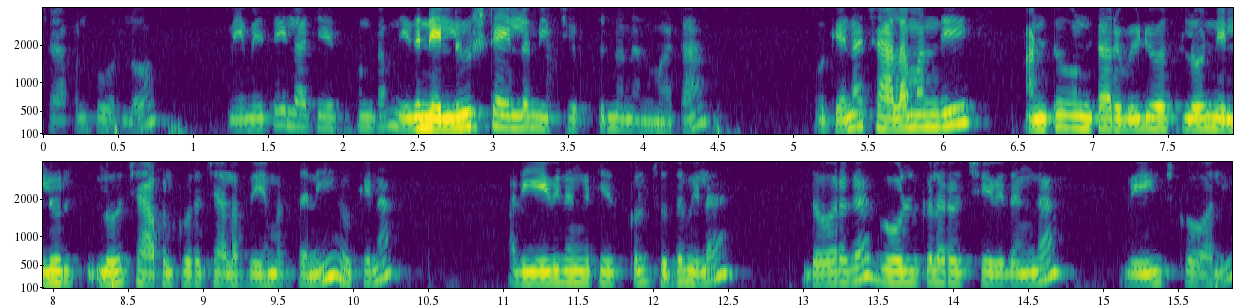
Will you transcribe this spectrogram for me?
చేపల కూరలో. మేమైతే ఇలా చేసుకుంటాం. ఇది నెల్లూరు స్టైల్లో మీకు చెప్తున్నాను అనమాట ఓకేనా? చాలామంది అంటూ ఉంటారు వీడియోస్లో నెల్లూరులో చేపల కూర చాలా ఫేమస్ అని ఓకేనా? అది ఏ విధంగా చేసుకోవాలో చూద్దాం. ఇలా దోరగా గోల్డ్ కలర్ వచ్చే విధంగా వేయించుకోవాలి.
